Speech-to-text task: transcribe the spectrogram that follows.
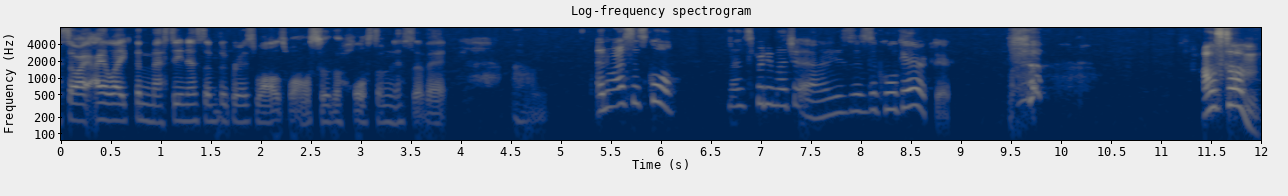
so I, I like the messiness of the Griswolds while also the wholesomeness of it. Um, and Russ is cool. That's pretty much it. He's just a cool character. Awesome.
